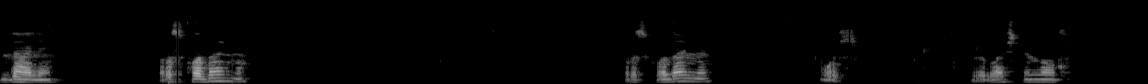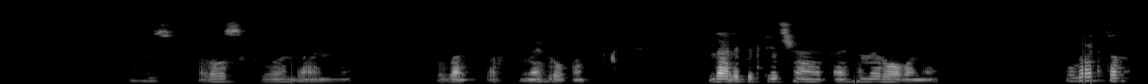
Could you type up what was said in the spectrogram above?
Далі розкладання. Розкладання. Ось. Ви бачите нот. Розкладання. Вектор, не група. Далі підключаєте генерований вектор.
